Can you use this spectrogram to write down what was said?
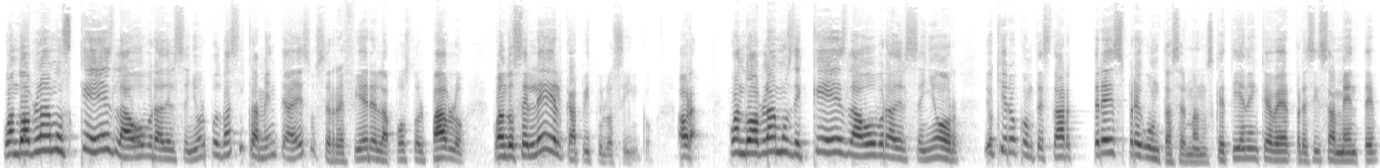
cuando hablamos qué es la obra del Señor, pues básicamente a eso se refiere el apóstol Pablo cuando se lee el capítulo 5. Ahora, cuando hablamos de qué es la obra del Señor, yo quiero contestar tres preguntas, hermanos, que tienen que ver precisamente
